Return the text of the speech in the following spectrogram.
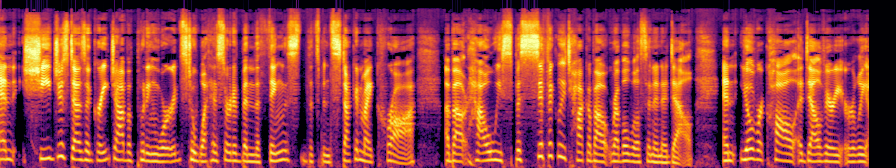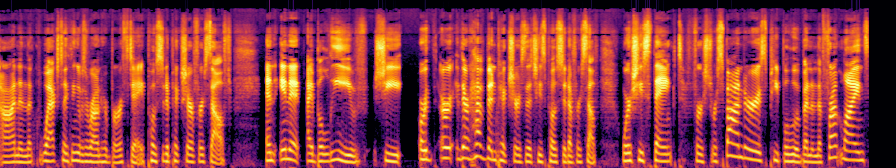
And she just does a great job of putting words to what has sort of been the things that's been stuck in my craw about how we specifically talk about Rebel Wilson and Adele. And you'll recall Adele very early on in the, well, actually, I think it was around her birthday, posted a picture of herself. And in it, I believe she, or, or there have been pictures that she's posted of herself where she's thanked first responders, people who have been in the front lines.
